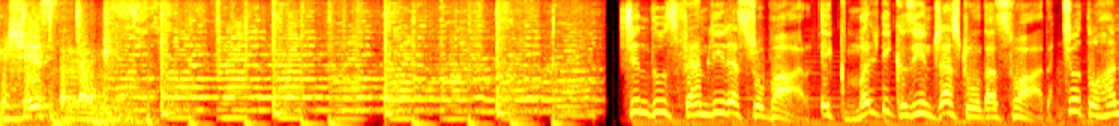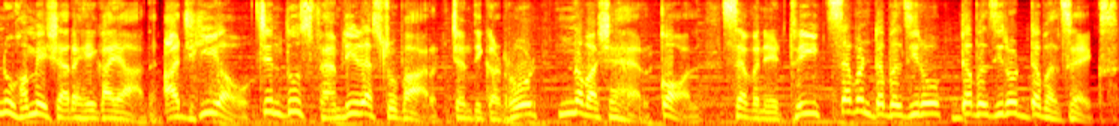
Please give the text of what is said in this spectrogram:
ਵਿਸ਼ੇਸ਼ ਸਰਗਰਮੀਆਂ ਚਿੰਦੂਸ ਫੈਮਿਲੀ ਰੈਸਟੋ ਬਾਰ ਇੱਕ ਮਲਟੀ ਕੁਜ਼ੀਨ ਰੈਸਟੋਰੈਂਟ ਦਾ ਸਵਾਦ ਜੋ ਤੁਹਾਨੂੰ ਹਮੇਸ਼ਾ ਰਹੇਗਾ ਯਾਦ ਅੱਜ ਹੀ ਆਓ Chindu's family resto bar Chandigarh road Nawanshahr call 7837000066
